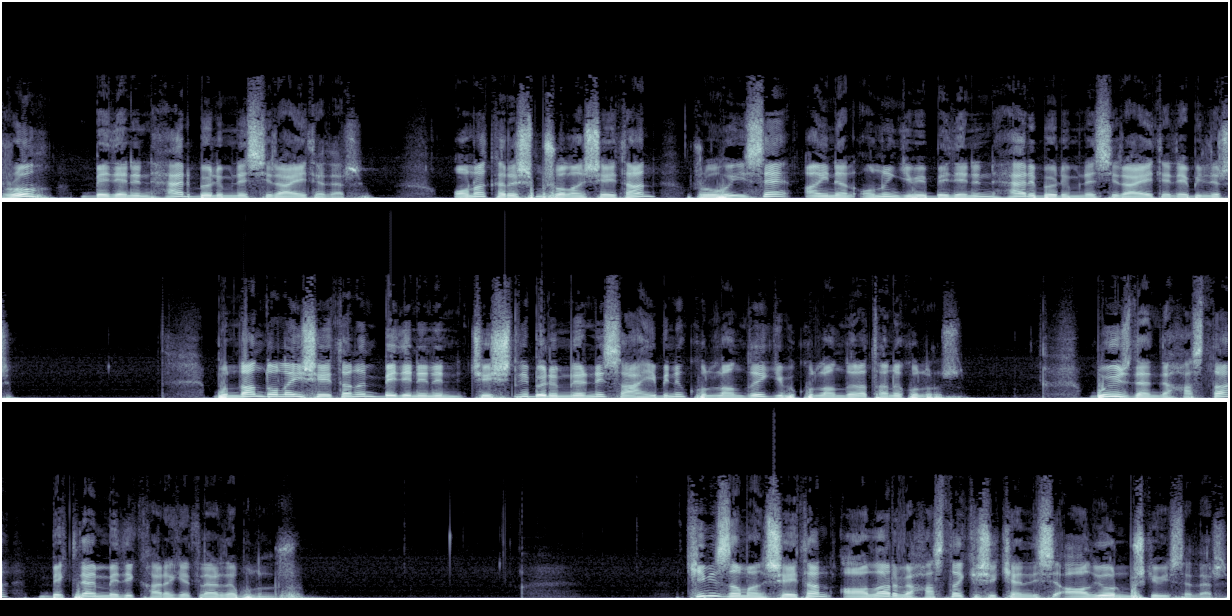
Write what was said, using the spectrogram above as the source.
Ruh bedenin her bölümüne sirayet eder. Ona karışmış olan şeytan ruhu ise aynen onun gibi bedenin her bölümüne sirayet edebilir. Bundan dolayı şeytanın bedeninin çeşitli bölümlerini sahibinin kullandığı gibi kullandığına tanık oluruz. Bu yüzden de hasta beklenmedik hareketlerde bulunur. Kimi zaman şeytan ağlar ve hasta kişi kendisi ağlıyormuş gibi hisseder.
